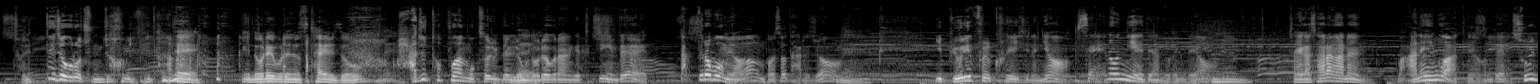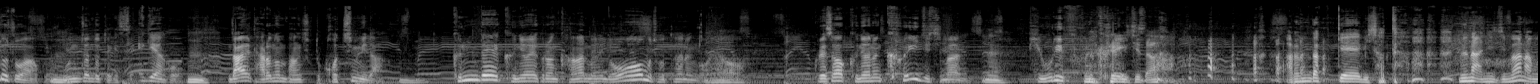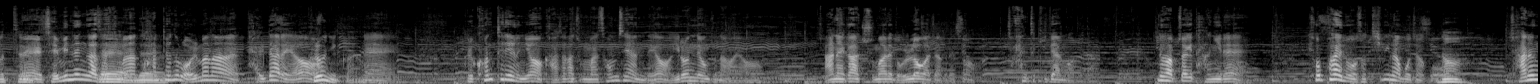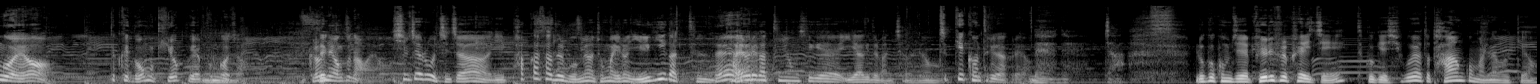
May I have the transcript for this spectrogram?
절대적으로 중저음입니다. 네. 이 노래 부르는 스타일도 네. 아주 터프한 목소리를 내려고 네. 노력을 하는 게 특징인데 딱 들어보면 벌써 다르죠. 네. 이 Beautiful Crazy는요 센 언니에 대한 노래인데요. 음. 자기가 사랑하는 뭐 아내인 것 같아요. 근데 술도 좋아하고요. 음. 운전도 되게 세게 하고 음. 날 다루는 방식도 거칩니다. 음. 근데 그녀의 그런 강한 면이 너무 좋다는 거예요. 그래서 그녀는 crazy지만 네. beautiful crazy다. 아름답게 미쳤다는 아니지만 아무튼 네, 재밌는 가사지만 네, 네. 한편으로 얼마나 달달해요. 그러니까요. 네. 그리고 컨트리는요 가사가 정말 섬세한데요. 이런 내용도 나와요. 아내가 주말에 놀러 가자 그래서 잔뜩 기대한 겁니다. 근데 갑자기 당일에 소파에 누워서 TV나 보자고 어. 자는 거예요. 근데 그게 너무 귀엽고 예쁜 음. 거죠. 그런 내용도 나와요. 실제로 진짜 이 팝 가사들 보면 정말 이런 일기 같은 네. 다이어리 같은 형식의 이야기들 많잖아요. 특히 컨트리가 그래요. 네, 네. 자, 루크 콤즈의 Beautiful Crazy 듣고 계시고요. 또 다음 곡 만나볼게요.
